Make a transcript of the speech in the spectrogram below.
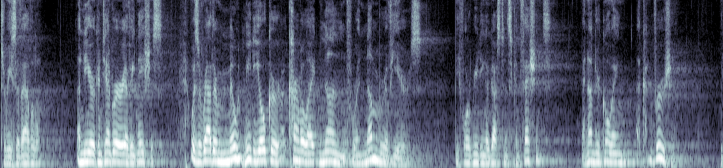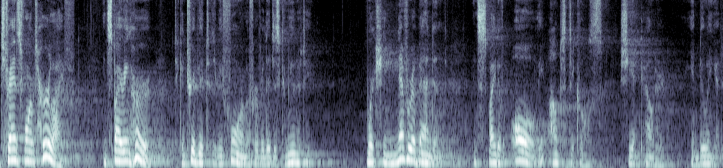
Teresa of Avila, a near contemporary of Ignatius, was a rather mediocre Carmelite nun for a number of years before reading Augustine's Confessions and undergoing a conversion which transformed her life, inspiring her to contribute to the reform of her religious community, work she never abandoned in spite of all the obstacles she encountered in doing it.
